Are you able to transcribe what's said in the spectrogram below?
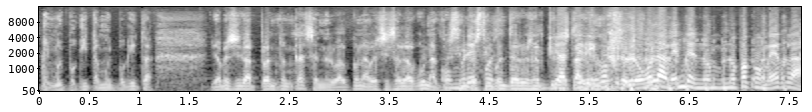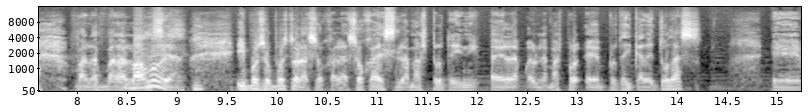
Hay muy poquita, muy poquita. Yo a ver si la planto en casa, en el balcón, a ver si sale alguna. Hombre, 350 pues, euros el kilo ya está te bien. digo, pero luego la vendes, no, no para comerla. para, para lo Vamos. que sea. Y por supuesto la soja. La soja es la más, proteíni- eh, la, la más pro- eh, proteica de todas. eh,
